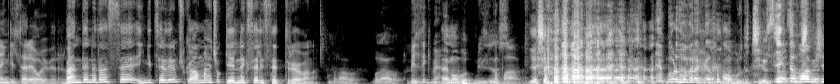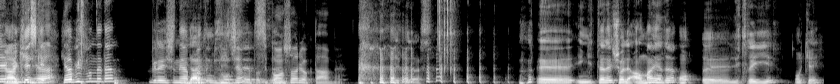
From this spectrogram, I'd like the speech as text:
İngiltere'ye oy veririm. Ben de nedense İngiltere derim çünkü Almanya çok geleneksel hissettiriyor bana. Bravo. Bravo. Bildik mi? Hem o bu bildiniz. Kapa abi. Yaşa. Burada bırakalım. Ama burada cheers İlk defa işte. bir şey ya keşke. ya. Ya. biz bunu neden bira işini Bir yapmadık diyeceğim. yaparız. ya. Sponsor yoktu abi. Ayıp edersin. Ee, İngiltere şöyle Almanya'da o, e, litre iyi okey.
